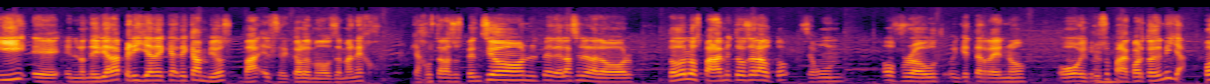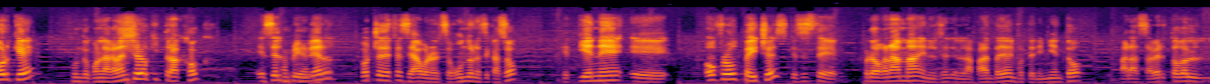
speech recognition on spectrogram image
y eh, en donde iría la perilla de, cambios va el selector de modos de manejo, que ajusta la suspensión, el, el acelerador, todos los parámetros del auto según off-road o en qué terreno o incluso para cuarto de milla. Porque junto con la gran Cherokee Trackhawk es el primer coche de FCA, bueno, el segundo en este caso, que tiene eh, off-road pages, que es este programa en, la pantalla de entretenimiento para saber todo el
